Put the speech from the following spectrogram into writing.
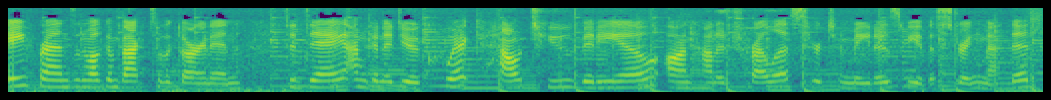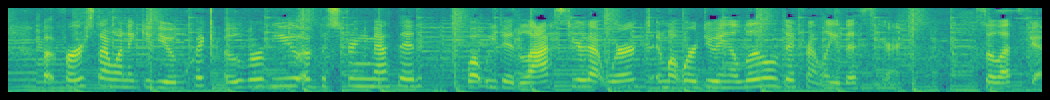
Hey friends and welcome back to the garden. Today I'm going to do a quick how-to video on how to trellis your tomatoes via the string method. But first I want to give you a quick overview of the string method, what we did last year that worked, and what we're doing a little differently this year. So let's go.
